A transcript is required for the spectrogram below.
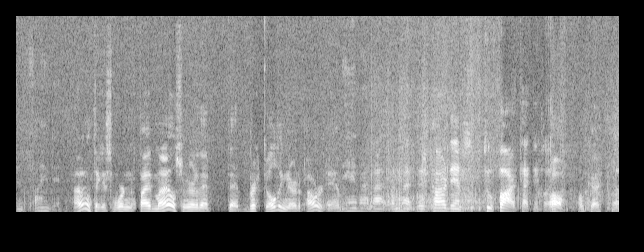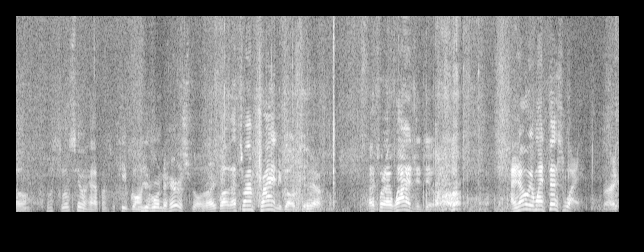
and find it. I don't think it's more than five miles from here to that, that brick building there, the power dam. Damn, I'm not. I'm not. The power dam's too far technically. Oh, okay. So we'll, we'll see what happens. We'll keep going. You're going to Harrisville, right? well, that's where I'm trying to go to. Yeah. That's what I wanted to do. I know we went this way. Right.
